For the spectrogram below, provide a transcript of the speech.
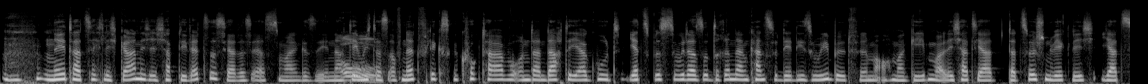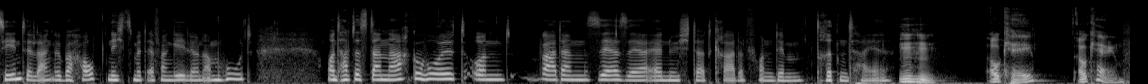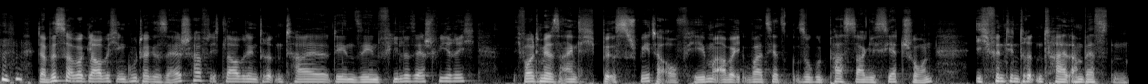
Nee, tatsächlich gar nicht. Ich habe die letztes Jahr das erste Mal gesehen, nachdem oh. ich das auf Netflix geguckt habe und dann dachte, ja gut, jetzt bist du wieder so drin, dann kannst du dir diese Rebuild-Filme auch mal geben, weil ich hatte ja dazwischen wirklich jahrzehntelang überhaupt nichts mit Evangelion am Hut und habe das dann nachgeholt und war dann sehr, sehr ernüchtert, gerade von dem dritten Teil. Mhm. Okay. Okay. da bist du aber, glaube ich, in guter Gesellschaft. Ich glaube, den dritten Teil, den sehen viele sehr schwierig. Ich wollte mir das eigentlich bis später aufheben, aber weil es jetzt so gut passt, sage ich es jetzt schon. Ich finde den dritten Teil am besten.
